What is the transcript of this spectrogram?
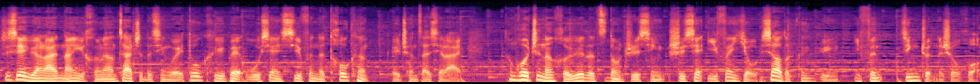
这些原来难以衡量价值的行为，都可以被无限细分的 token 给承载起来，通过智能合约的自动执行，实现一份有效的耕耘，一份精准的收获。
